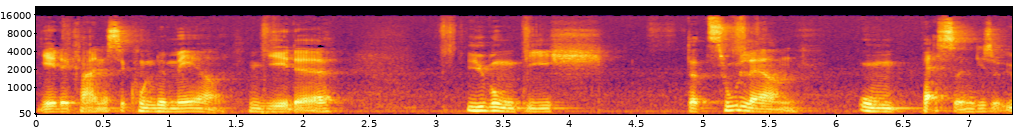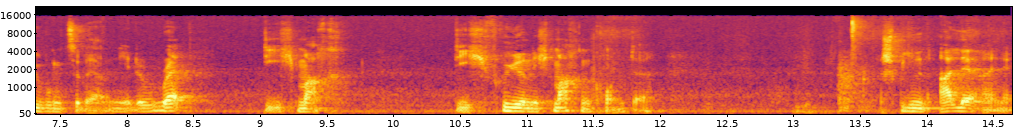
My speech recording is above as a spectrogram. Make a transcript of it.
jede kleine Sekunde mehr, jede Übung, die ich dazu lerne, um besser in dieser Übung zu werden, jede Rap, die ich mache, die ich früher nicht machen konnte spielen alle eine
